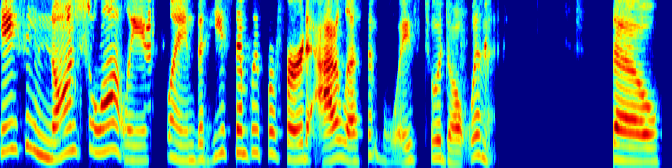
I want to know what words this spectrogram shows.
Gacy nonchalantly explained that he simply preferred adolescent boys to adult women. So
